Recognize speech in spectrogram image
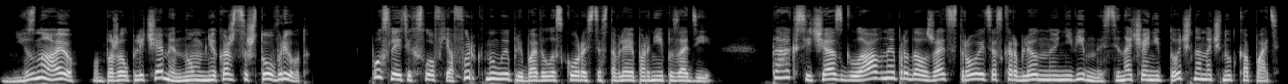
«Не знаю», — он пожал плечами, но мне кажется, что врет. После этих слов я фыркнула и прибавила скорость, оставляя парней позади. Так, сейчас главное продолжать строить оскорбленную невинность, иначе они точно начнут копать.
